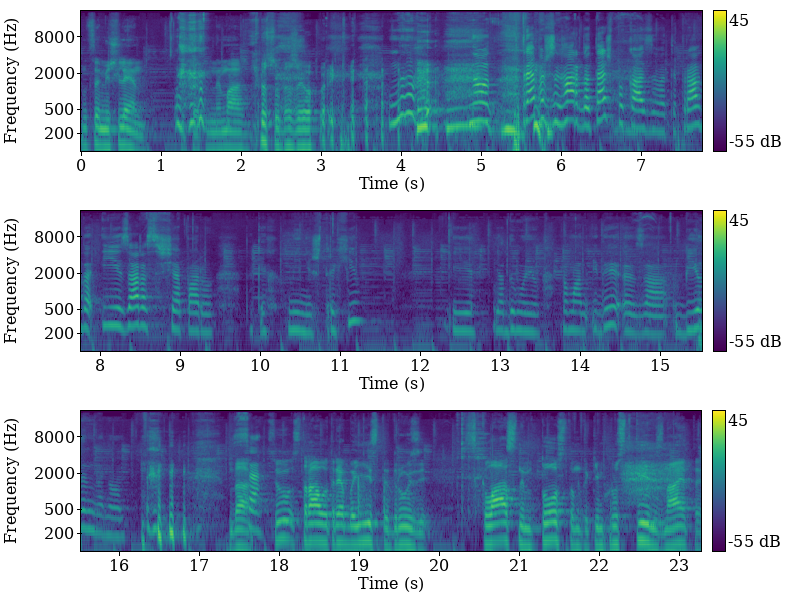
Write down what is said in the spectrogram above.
Ну це Мішлен. Це нема про що навіть говорити. Ну, ну, треба ж гарно теж показувати, правда? І зараз ще пару таких міні-штрихів. І я думаю, Роман, іди е, за білим вином. Да. Все. Цю страву треба їсти, друзі. З класним тостом, таким хрустким, знаєте.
